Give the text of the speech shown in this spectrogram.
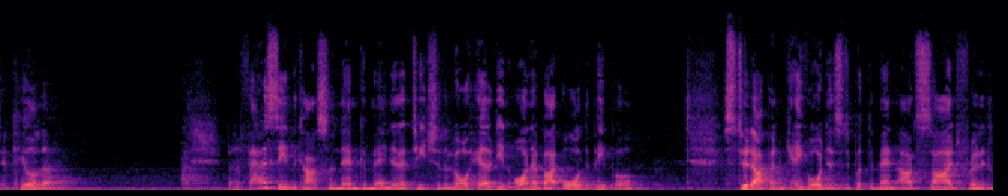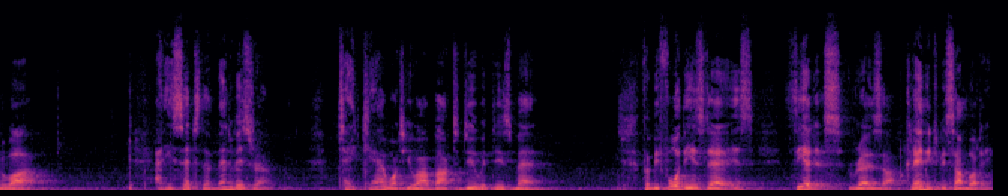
to kill them. But a Pharisee in the council named Gamaliel, a teacher of the law held in honor by all the people, stood up and gave orders to put the men outside for a little while. And he said to the men of Israel, Take care what you are about to do with these men. For before these days, Theudas rose up, claiming to be somebody,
